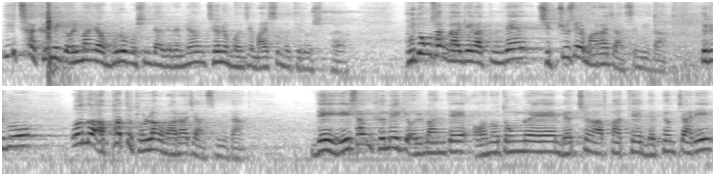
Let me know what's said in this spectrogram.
이 차 금액이 얼마냐고 물어보신다 그러면 저는 먼저 말씀을 드리고 싶어요. 부동산 가게 같은데 집 주소에 말하지 않습니다. 그리고 어느 아파트 돌라고 말하지 않습니다. 내 예상 금액이 얼마인데 어느 동네에 몇 층 아파트에 몇 평짜리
